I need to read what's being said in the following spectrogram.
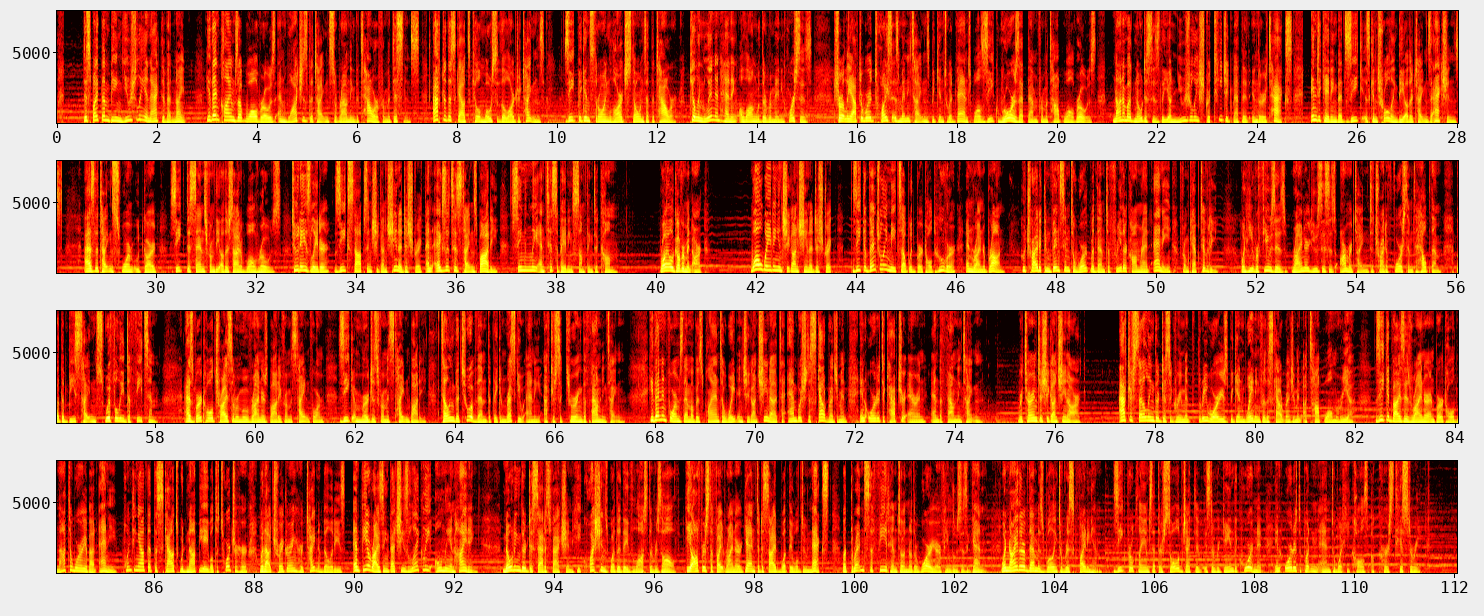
despite them being usually inactive at night. He then climbs up Wall Rose and watches the Titans surrounding the tower from a distance. After the scouts kill most of the larger Titans, Zeke begins throwing large stones at the tower, killing Lin and Henning along with their remaining horses. Shortly afterward, twice as many Titans begin to advance while Zeke roars at them from atop Wall Rose. Nanaba notices the unusually strategic method in their attacks, indicating that Zeke is controlling the other Titans' actions. As the Titans swarm Utgard, Zeke descends from the other side of Wall Rose. Two days later, Zeke stops in Shiganshina district and exits his Titan's body, seemingly anticipating something to come. Royal Government Arc While waiting in Shiganshina district, Zeke eventually meets up with Bertholdt Hoover and Reiner Braun, who try to convince him to work with them to free their comrade Annie from captivity. When he refuses, Reiner uses his armor titan to try to force him to help them, but the beast titan swiftly defeats him. As Bertholdt tries to remove Reiner's body from his titan form, Zeke emerges from his titan body, telling the two of them that they can rescue Annie after securing the founding titan. He then informs them of his plan to wait in Shiganshina to ambush the scout regiment in order to capture Eren and the founding titan. Return to Shiganshina arc. After settling their disagreement, the three warriors begin waiting for the scout regiment atop Wall Maria. Zeke advises Reiner and Bertholdt not to worry about Annie, pointing out that the scouts would not be able to torture her without triggering her Titan abilities, and theorizing that she's likely only in hiding. Noting their dissatisfaction, he questions whether they've lost the resolve. He offers to fight Reiner again to decide what they will do next, but threatens to feed him to another warrior if he loses again. When neither of them is willing to risk fighting him, Zeke proclaims that their sole objective is to regain the coordinate in order to put an end to what he calls a cursed history.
